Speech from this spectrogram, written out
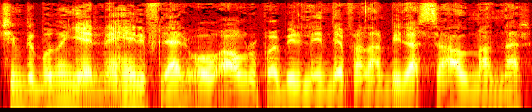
Şimdi bunun yerine herifler o Avrupa Birliği'nde falan bilhassa Almanlar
